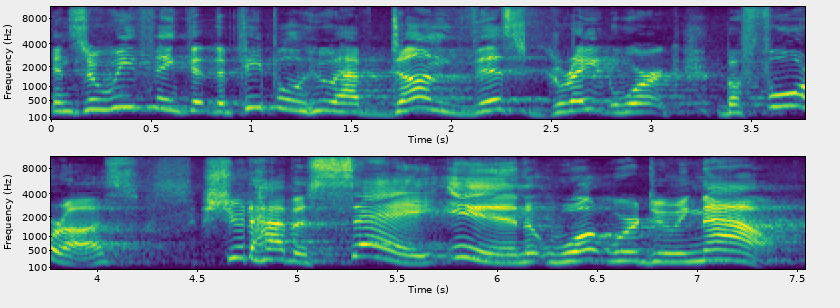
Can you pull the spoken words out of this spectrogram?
And so we think that the people who have done this great work before us should have a say in what we're doing now.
